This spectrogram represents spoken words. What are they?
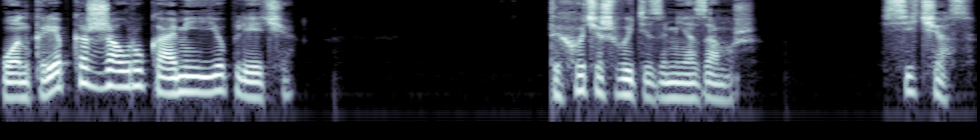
Он крепко сжал руками ее плечи. «Ты хочешь выйти за меня замуж? Сейчас.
